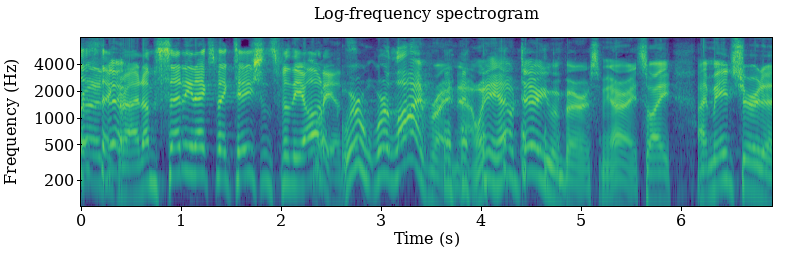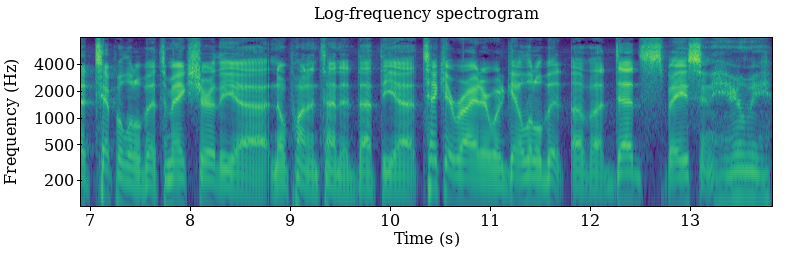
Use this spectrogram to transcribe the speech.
trying to realistic, right? I'm setting expectations for the audience. We're we're live right now. Wait, how dare you embarrass me? All right, so I I made sure to tip a little bit to make sure the uh, no pun intended that the uh, ticket writer would get a little bit of a dead space in here. Let me.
